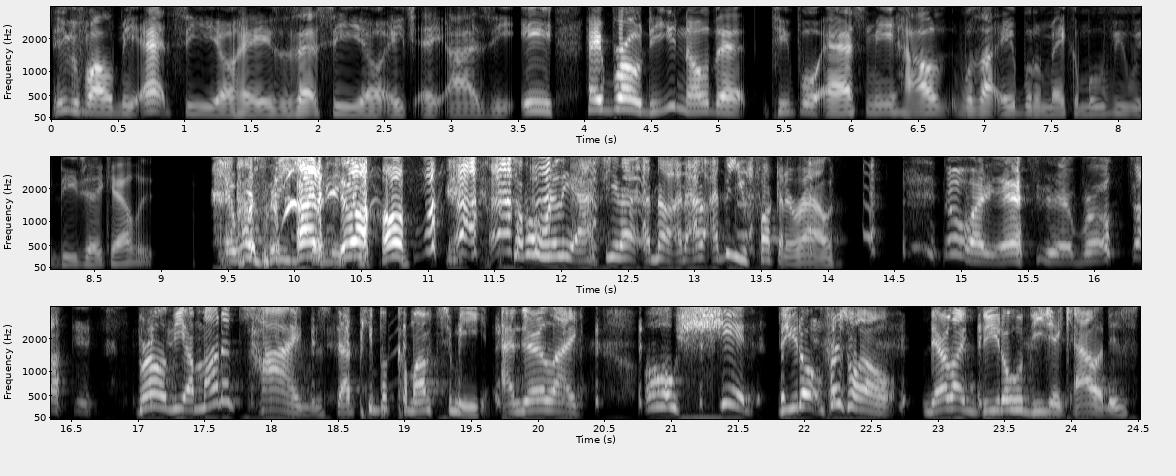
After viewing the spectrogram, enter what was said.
You can follow me at CEO Haize. Is at CEO H A I Z E. Hey, bro, do you know that people ask me how was I able to make a movie with DJ Khaled? And we're I'm pretty sure signing it off. Someone really asked you that? No, I, I think you fucking around. Nobody asked you that, bro. I'm talking. shit. Bro, the amount of times that people come up to me and they're like, "Oh shit, do you know?" First of all, they're like, "Do you know who DJ Khaled is?"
